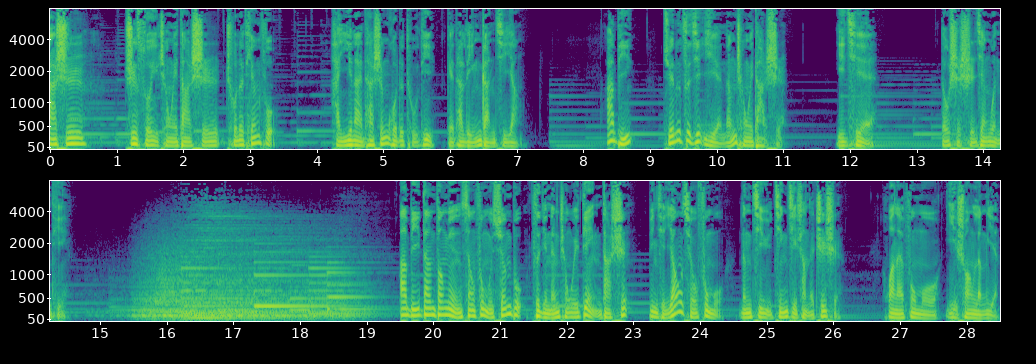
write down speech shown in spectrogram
大师之所以成为大师，除了天赋，还依赖他生活的土地给他灵感给养。阿比觉得自己也能成为大师。一切都是时间问题。阿比单方面向父母宣布自己能成为电影大师，并且要求父母能给予经济上的支持，换来父母一双冷眼。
